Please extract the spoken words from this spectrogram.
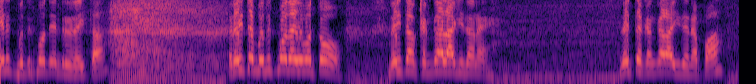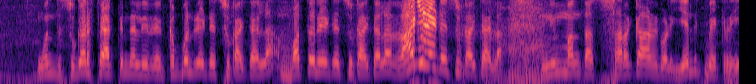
ಏನಕ್ಕೆ ಬದುಕ್ಬೋದೇನ್ರಿ ರೈತ? ರೈತ ಬದುಕ್ಬೋದ ಇವತ್ತು? ರೈತ ಕಂಗಾಲಾಗಿದ್ದಾನೆ. ರೈತ ಕಂಗಾಲಾಗಿದ್ದಾನಪ್ಪ. ಒಂದು ಶುಗರ್ ಫ್ಯಾಕ್ಟ್ರಿನಲ್ಲಿ ಕಬ್ಬನ್ ರೇಟ್ ಹೆಚ್ಚು ಕಾಯ್ತಾ ಇಲ್ಲ ಭತ್ತ ರೇಟ್ ಹೆಚ್ಚು ಕಾಯ್ತಾ ಇಲ್ಲ, ರಾಗಿ ರೇಟ್ ಹೆಚ್ಚು ಕಾಯ್ತಾ ಇಲ್ಲ. ನಿಮ್ಮಂಥ ಸರ್ಕಾರಗಳು ಏನಕ್ಕೆ ಬೇಕ್ರಿ?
